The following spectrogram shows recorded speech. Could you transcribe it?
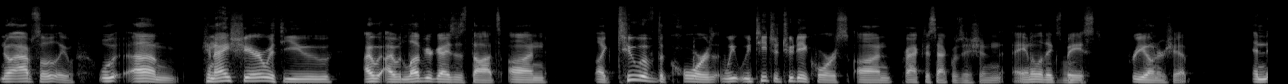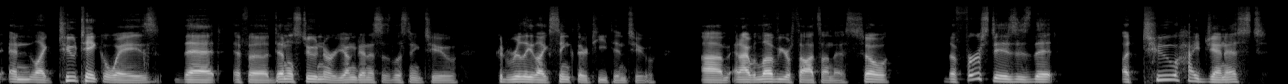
no, absolutely. Well, um, can I share with you? I, I would love your guys' thoughts on like two of the cores. We, we teach a two day course on practice acquisition, analytics based mm-hmm. pre ownership. And, and like two takeaways that if a dental student or young dentist is listening to could really like sink their teeth into. Um, and I would love your thoughts on this. So, the first is is that a two hygienist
